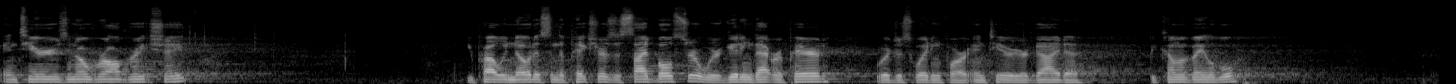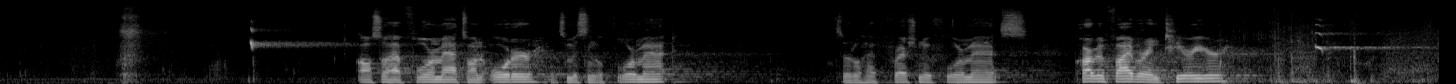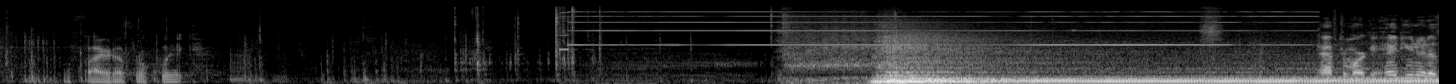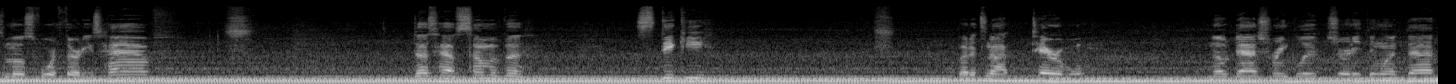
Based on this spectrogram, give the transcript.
Interior is in overall great shape. You probably noticed in the pictures the side bolster, we're getting that repaired. We're just waiting for our interior guy to become available. Also have floor mats on order. It's missing a floor mat. So it'll have fresh new floor mats. Carbon fiber interior fire it up real quick. Aftermarket head unit as most 430s have. Does have some of the sticky, but it's not terrible. No dash wrinklage or anything like that.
